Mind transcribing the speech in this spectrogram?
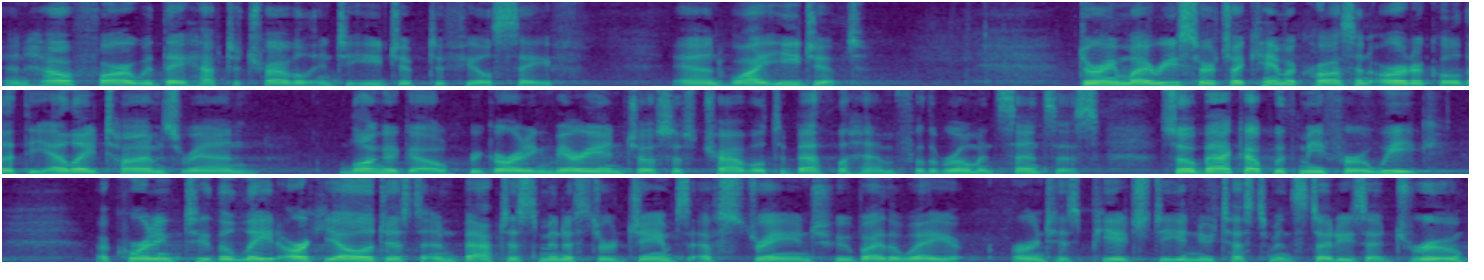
And how far would they have to travel into Egypt to feel safe? And why Egypt? During my research, I came across an article that the LA Times ran long ago regarding Mary and Joseph's travel to Bethlehem for the Roman census. So back up with me for a week. According to the late archaeologist and Baptist minister James F. Strange, who, by the way, earned his PhD in New Testament studies at Drew,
